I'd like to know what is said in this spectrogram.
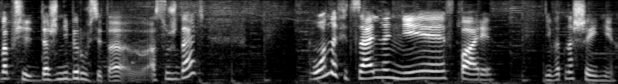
вообще даже не берусь это осуждать, он официально не в паре, не в отношениях.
